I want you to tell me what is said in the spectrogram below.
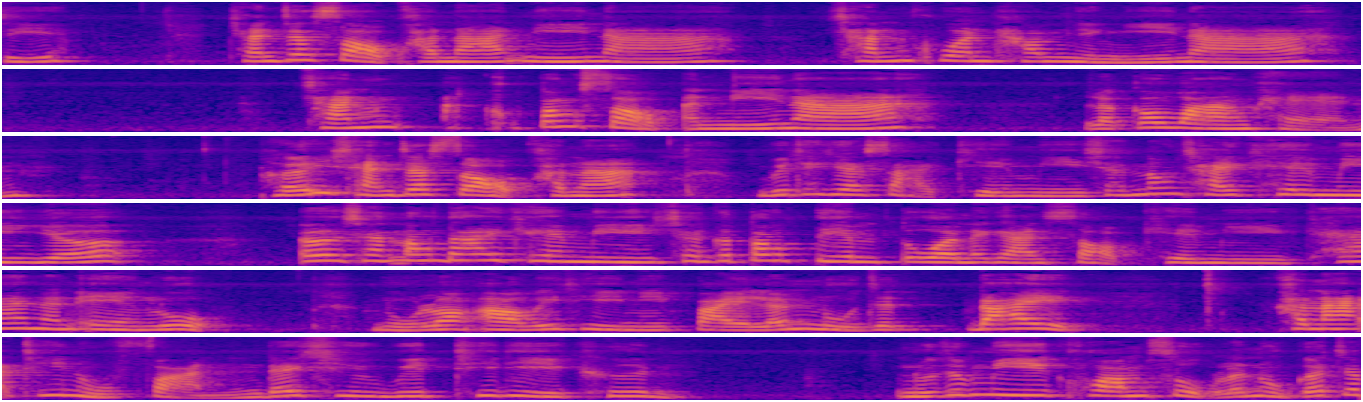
ซิฉันจะสอบคณะนี้นะ ฉันควรทำอย่างนี้นะ ฉันต้องสอบอันนี้นะ แล้วก็วางแผน เฮ้ย ฉันจะสอบคณะวิทยาศาสตร์เคมี ฉันต้องใช้เคมีเยอะ เออฉันต้องได้เคมี ฉันก็ต้องเตรียมตัวในการสอบเคมีแค่นั้นเองลูก หนูลองเอาวิธีนี้ไปแล้วหนูจะได้คณะที่หนูฝันได้ชีวิตที่ดีขึ้น หนูจะมีความสุขแล้วหนูก็จะ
